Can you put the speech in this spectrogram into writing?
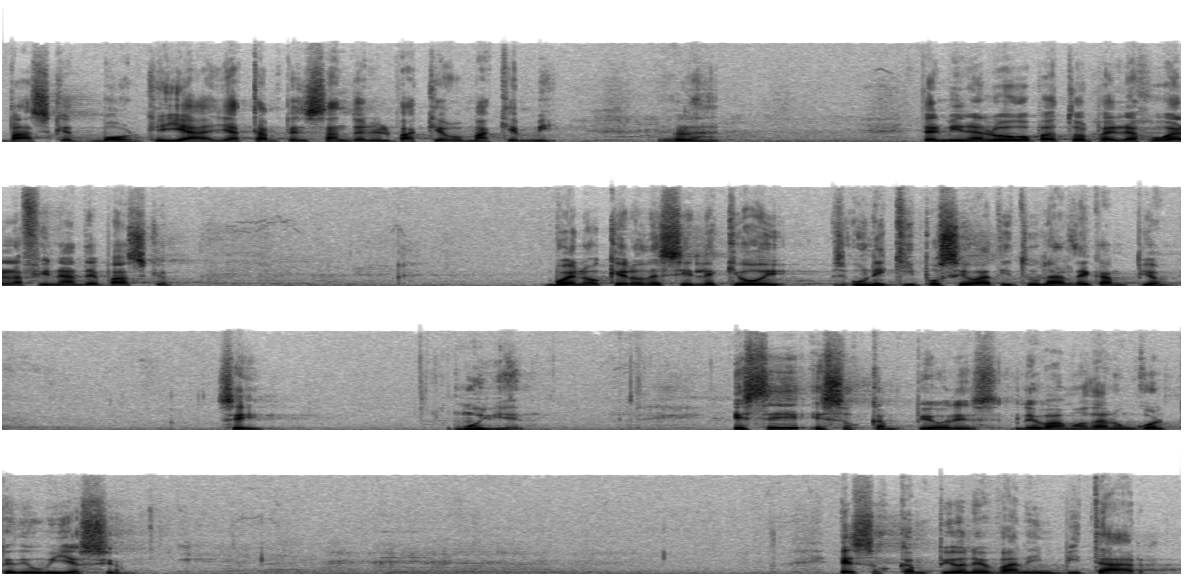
básquetbol, que ya, ya están pensando en el básquetbol más que en mí, ¿verdad? Termina luego, pastor, para ir a jugar la final de básquet. Bueno, quiero decirle que hoy un equipo se va a titular de campeón. ¿Sí? Muy bien. Ese, esos campeones le vamos a dar un golpe de humillación. Esos campeones van a invitar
